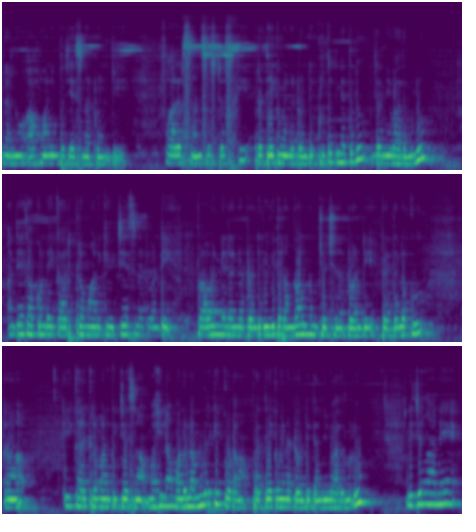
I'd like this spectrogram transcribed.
నన్ను ఆహ్వానింపజేసినటువంటి ఫాదర్స్ అండ్ సిస్టర్స్కి ప్రత్యేకమైనటువంటి కృతజ్ఞతలు ధన్యవాదములు. అంతేకాకుండా ఈ కార్యక్రమానికి చేసినటువంటి ప్రావీణ్యులైనటువంటి వివిధ రంగాల నుంచి వచ్చినటువంటి పెద్దలకు ఈ కార్యక్రమానికి చేసిన మహిళా మనులందరికీ కూడా ప్రత్యేకమైనటువంటి ధన్యవాదములు. నిజంగానే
